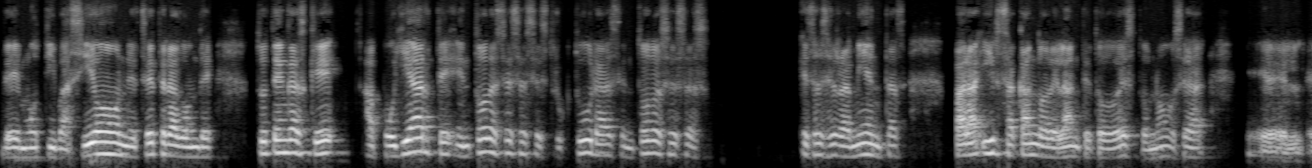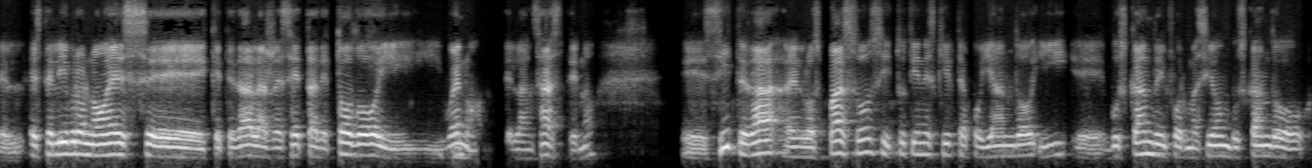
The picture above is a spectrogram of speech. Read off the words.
de motivación, etcétera, donde tú tengas que apoyarte en todas esas estructuras, en todas esas, esas herramientas para ir sacando adelante todo esto, ¿no? O sea, este libro no es eh, que te da la receta de todo y, bueno, te lanzaste, ¿no? Eh, sí te da eh, los pasos y tú tienes que irte apoyando y buscando información, buscando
